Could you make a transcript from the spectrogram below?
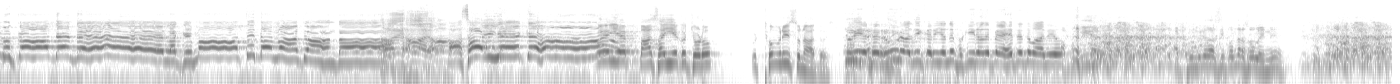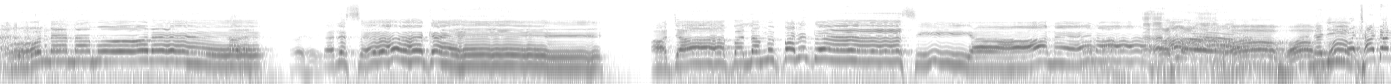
मुका दें दे लगे मौत दाना जान्दा पास आइए के हाँ वही ये पास आइए को छोड़ो कुछ ठुमरी सुना दो इसमें तू ये थे रूर राज़ी करी जाने फकीर आने पैसे थे दबा दियो ठुमरी दासी पंद्रह सौ लेने ओ नैना मोरे तरस गए आजा बलम पर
